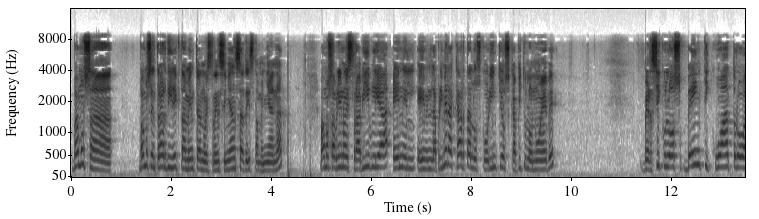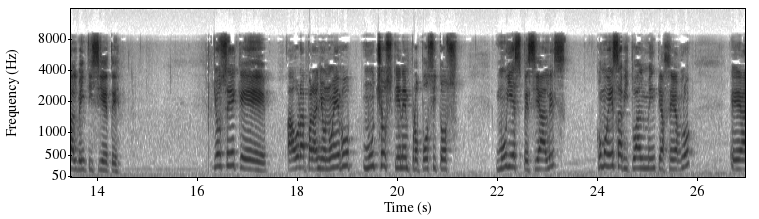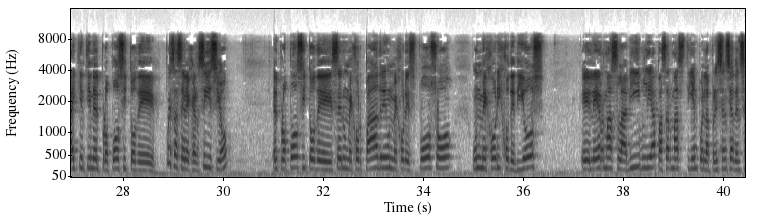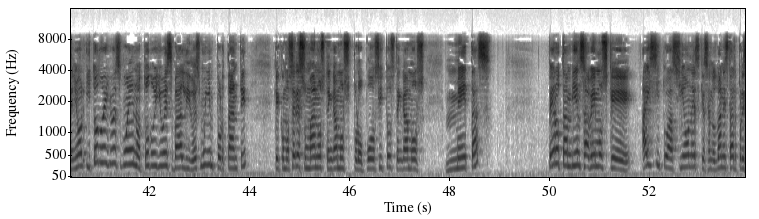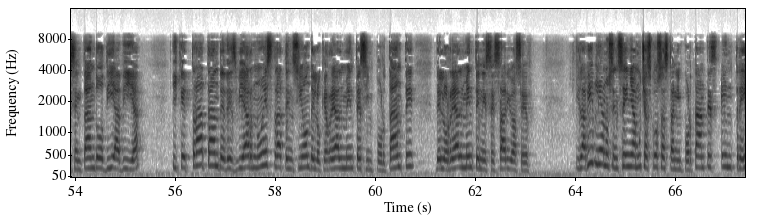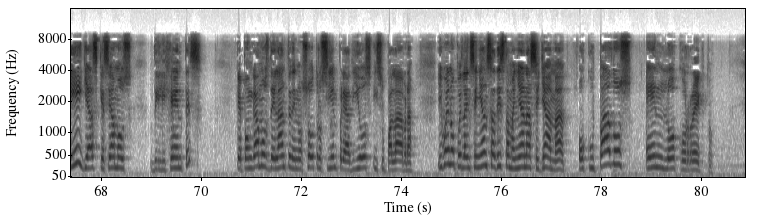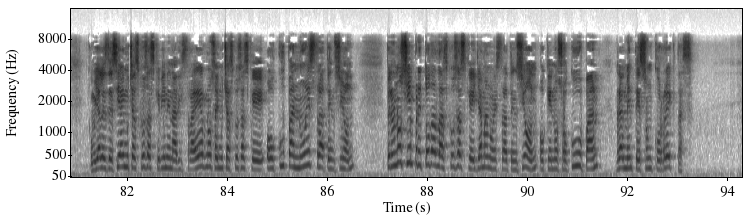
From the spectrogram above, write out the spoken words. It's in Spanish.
Vamos a, vamos a entrar directamente a nuestra enseñanza de esta mañana. Vamos a abrir nuestra Biblia en, el, en la primera carta a los Corintios capítulo 9, versículos 24 al 27. Yo sé que ahora para Año Nuevo muchos tienen propósitos muy especiales, como es habitualmente hacerlo. Eh, hay quien tiene el propósito de pues hacer ejercicio, el propósito de ser un mejor padre, un mejor esposo, un mejor hijo de Dios, eh, leer más la Biblia, pasar más tiempo en la presencia del Señor. Y todo ello es bueno, todo ello es válido. Es muy importante que como seres humanos tengamos propósitos, tengamos metas, pero también sabemos que hay situaciones que se nos van a estar presentando día a día y que tratan de desviar nuestra atención de lo que realmente es importante, de lo realmente necesario hacer. Y la Biblia nos enseña muchas cosas tan importantes, entre ellas que seamos diligentes, que pongamos delante de nosotros siempre a Dios y su palabra. Y bueno, pues la enseñanza de esta mañana se llama ocupados en lo correcto. Como ya les decía, hay muchas cosas que vienen a distraernos, hay muchas cosas que ocupan nuestra atención, pero no siempre todas las cosas que llaman nuestra atención o que nos ocupan realmente son correctas.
